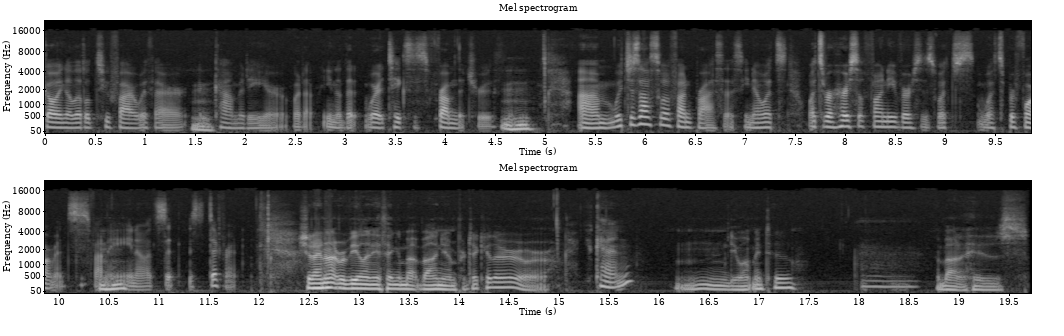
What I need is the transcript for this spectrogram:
going a little too far with our Mm. comedy or whatever, you know, that where it takes us from the truth, Mm-hmm. um, which is also a fun process. You know, what's what's rehearsal funny versus what's what's performance funny. Mm-hmm. You know, it's it's different. Should I not reveal anything about Vanya in particular, or You can. mm, do you want me to? Mm. About his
